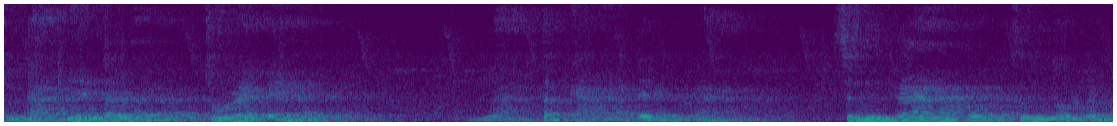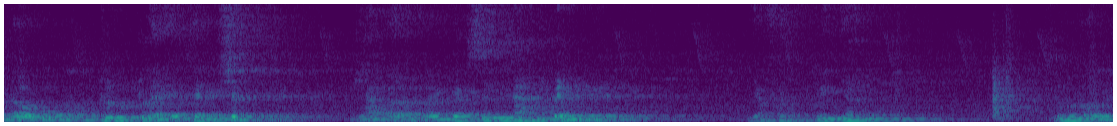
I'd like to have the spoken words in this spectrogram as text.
chúng ta biết đó là chú rể là tất cả đều là sinh ra rồi xưng tội lần đầu trước lễ tên sức là ở giáo xứ Nam Bình giáo phận Quy Nhơn. Đúng rồi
